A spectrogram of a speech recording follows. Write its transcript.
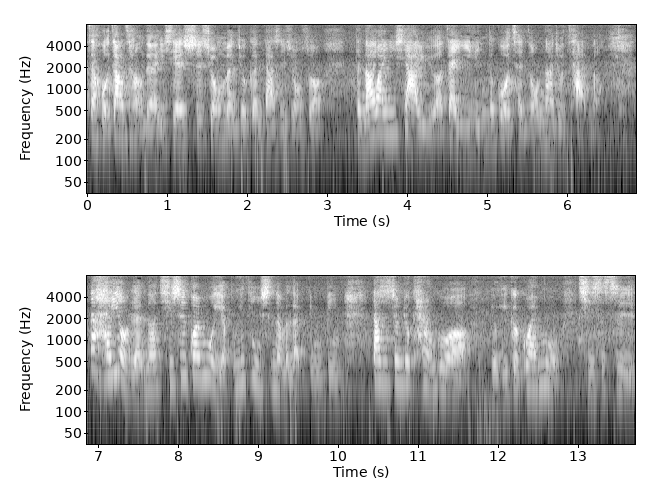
在火葬场的一些师兄们就跟大师兄说，等到万一下雨了，在移灵的过程中，那就惨了。那还有人呢，其实棺木也不一定是那么冷冰冰。大师兄就看过有一个棺木，其实是。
